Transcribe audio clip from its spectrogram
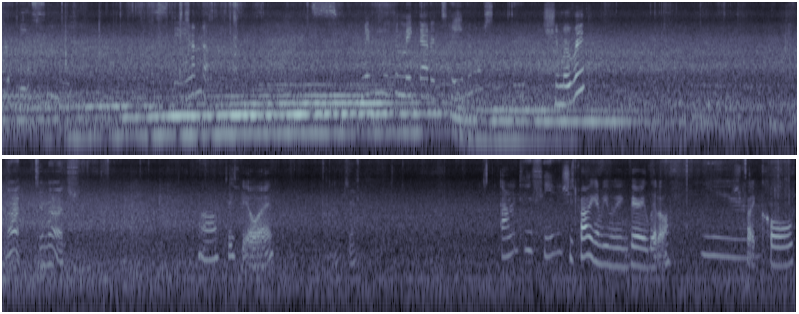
Let me see. Stand up. Maybe we can make that a table or something. Is? Not too much. Oh, please be away. So, I want to see. She's probably gonna be moving very little. Yeah. She's probably cold.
